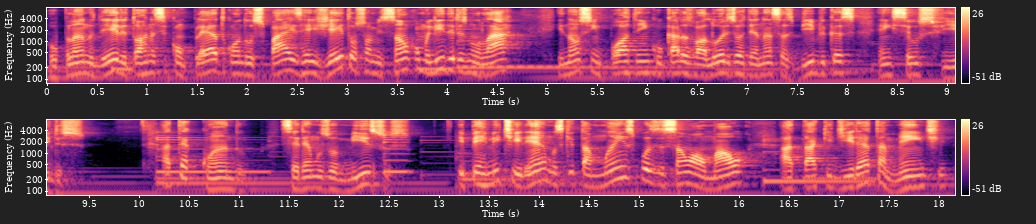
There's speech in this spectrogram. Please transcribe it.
O plano dele torna-se completo quando os pais rejeitam sua missão como líderes no lar e não se importam em inculcar os valores e ordenanças bíblicas em seus filhos. Até quando seremos omissos e permitiremos que tamanha exposição ao mal ataque diretamente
